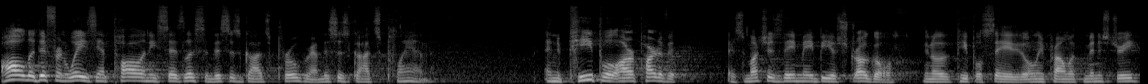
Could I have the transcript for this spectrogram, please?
All the different ways. Yet Paul and he says, listen, this is God's program, this is God's plan. And people are a part of it. As much as they may be a struggle, you know, people say the only problem with ministry,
